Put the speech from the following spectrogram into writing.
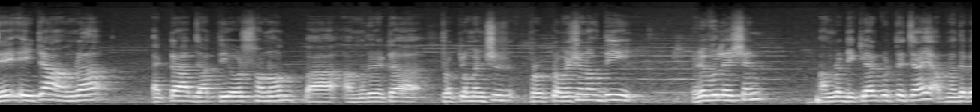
যে এইটা আমরা একটা জাতীয় সনদ বা আমাদের একটা proclamation proclamation of the revolution আমরা ডিক্লেয়ার করতে চাই, আপনাদের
